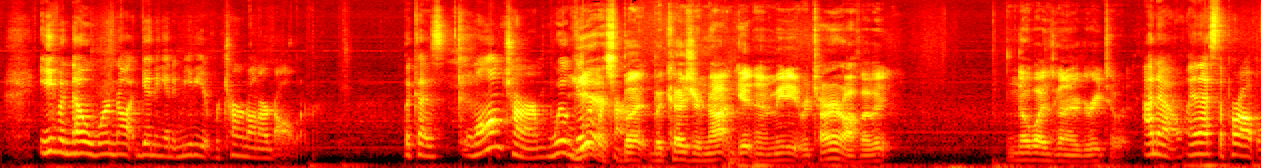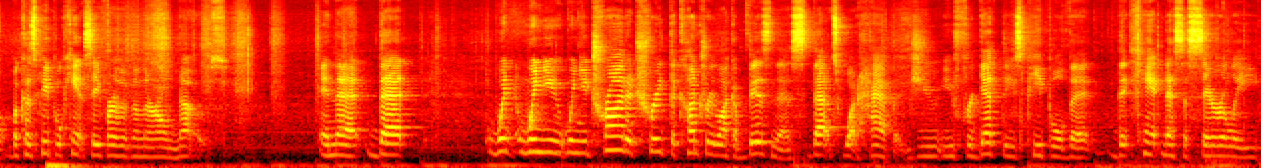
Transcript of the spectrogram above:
even though we're not getting an immediate return on our dollar? Because long term, we'll get Yes, a return. but because you're not getting an immediate return off of it, nobody's going to agree to it. I know, and that's the problem because people can't see further than their own nose. And that that when when you when you try to treat the country like a business, that's what happens. You you forget these people that that can't necessarily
